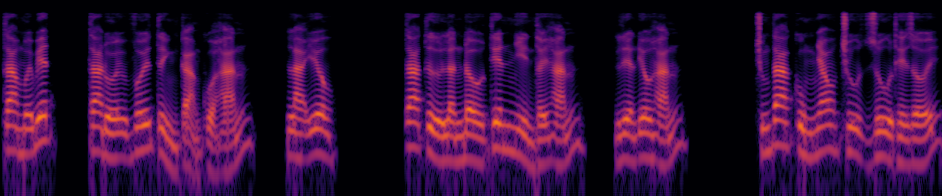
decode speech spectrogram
ta mới biết, ta đối với tình cảm của hắn, là yêu. Ta từ lần đầu tiên nhìn thấy hắn, liền yêu hắn. Chúng ta cùng nhau chu du thế giới.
